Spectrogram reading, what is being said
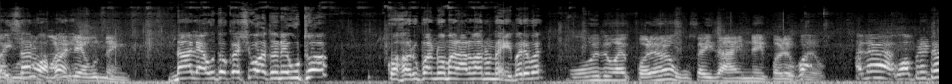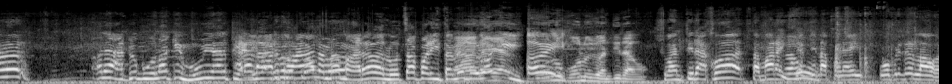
પૈસાનો લેવું નહીં. ના લેવું તો કશું વાંધો નહીં. ઉઠો. કોઈ હરુપાનું અમારે હાલવાનું નહીં બરાબર? ઓય તો ભાઈ પડ્યો હું કઈ જાય નહીં પડ્યો પડ્યો અલે ઓપરેટર અરે આટલું બોલા કે હું યાર પહેલી વાર તો આવ્યા ને હમણાં મારા લોચા પડી. તમે બોલો કે? બોલું બોલું શાંતિ રાખો. શાંતિ રાખો તમારા હિસાબથી જેટલા પડાય ઓપરેટર લાવો.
